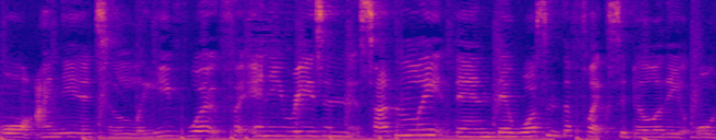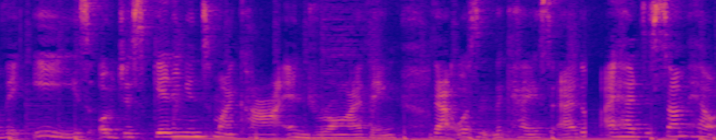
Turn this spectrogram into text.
or I needed to leave work for any reason suddenly, then there wasn't the flexibility or the ease of just getting into my car and driving. That wasn't the case at all. I had to somehow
